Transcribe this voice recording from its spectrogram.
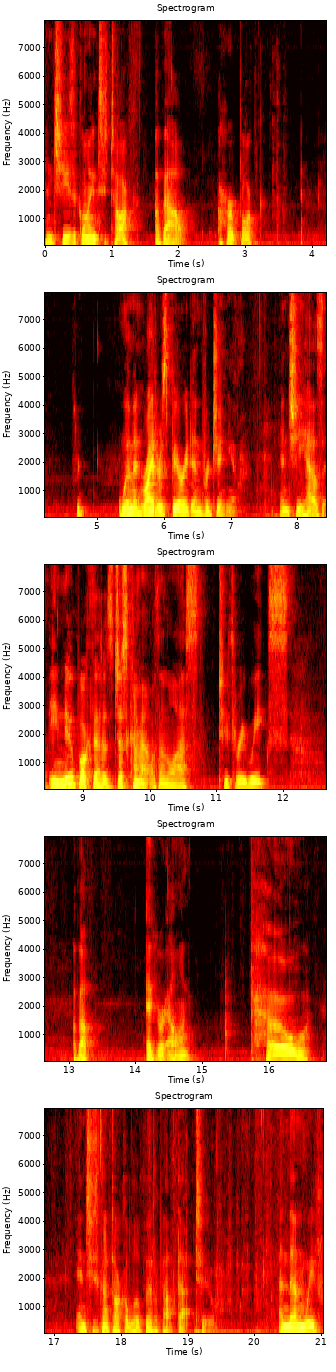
and she's going to talk about her book, Women Writers Buried in Virginia. And she has a new book that has just come out within the last two, three weeks about Edgar Allan Poe, and she's going to talk a little bit about that too. And then we've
